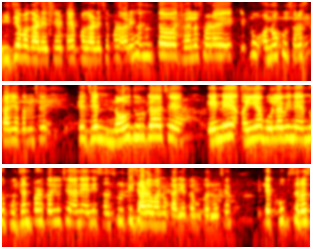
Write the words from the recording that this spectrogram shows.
ડીજે વગાડે છે, ટેપ વગાડે છે, પણ અરિહંત જ્વેલર્સવાળાએ એક એટલું અનોખું સરસ કાર્ય કર્યું છે કે જે નવ દુર્ગા છે, એને અહીંયા બોલાવીને એમનું પૂજન પણ કર્યું છે અને એની સંસ્કૃતિ જાળવવાનું કાર્યક્રમ કર્યો છે. એટલે ખૂબ સરસ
